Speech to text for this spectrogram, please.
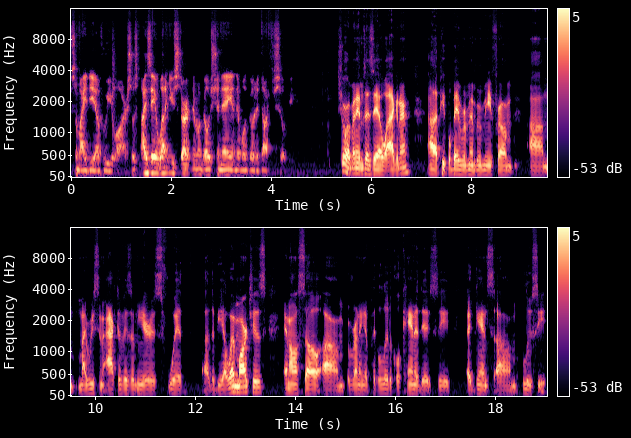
some idea of who you are. So, Isaiah, why don't you start, and then we'll go Shanae, and then we'll go to Dr. Silky. Sure. My name is Isaiah Wagner. Uh, people may remember me from um, my recent activism years with uh, the BLM marches and also um, running a political candidacy against um, Lucy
